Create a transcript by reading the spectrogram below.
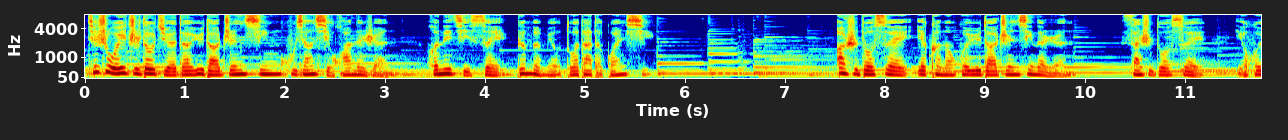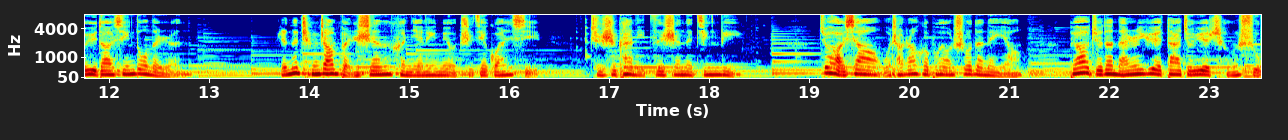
其实我一直都觉得，遇到真心互相喜欢的人和你几岁根本没有多大的关系。二十多岁也可能会遇到真心的人，三十多岁也会遇到心动的人。人的成长本身和年龄没有直接关系，只是看你自身的经历。就好像我常常和朋友说的那样，不要觉得男人越大就越成熟，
